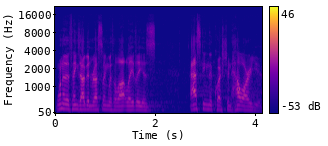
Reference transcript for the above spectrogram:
One of the things I've been wrestling with a lot lately is asking the question, How are you?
